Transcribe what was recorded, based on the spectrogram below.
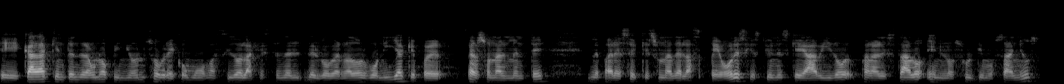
Eh, cada quien tendrá una opinión sobre cómo ha sido la gestión del, gobernador Bonilla, que personalmente me parece que es una de las peores gestiones que ha habido para el Estado en los últimos años.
